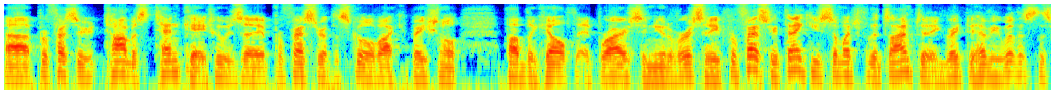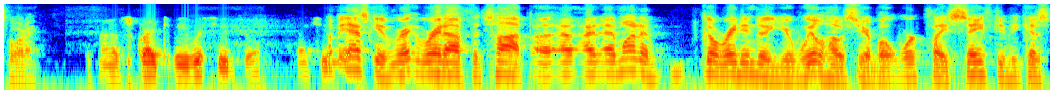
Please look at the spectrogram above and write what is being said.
uh, Professor Thomas Tenkate, who is a professor at the School of Occupational Public Health at Ryerson University. Professor, thank you so much for the time today. Great to have you with us this morning. Uh, it's great to be with you, Bill. Thank you. Let me ask you right, right off the top. Uh, I, I want to go right into your wheelhouse here about workplace safety because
